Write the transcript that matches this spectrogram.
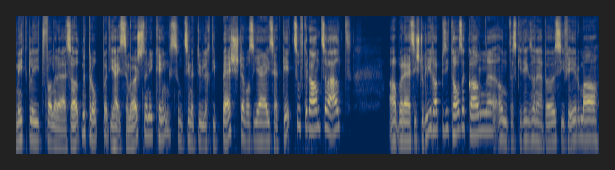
Mitglied von einer Söldnertruppe, die heißen Mercenary Kings und sind natürlich die Besten, die es je hat, gibt's auf der ganzen Welt. Aber äh, es ist doch gleich etwas in die Hose gegangen und es gibt irgendeine böse Firma,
